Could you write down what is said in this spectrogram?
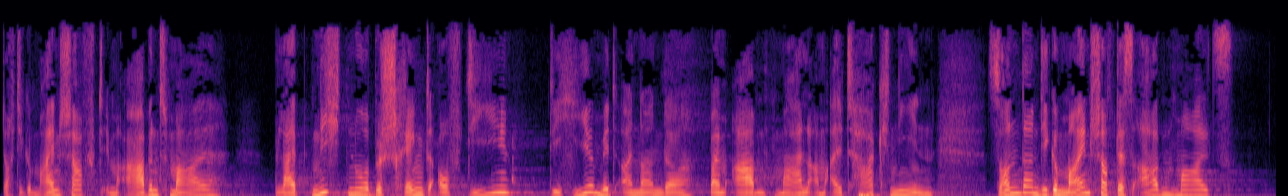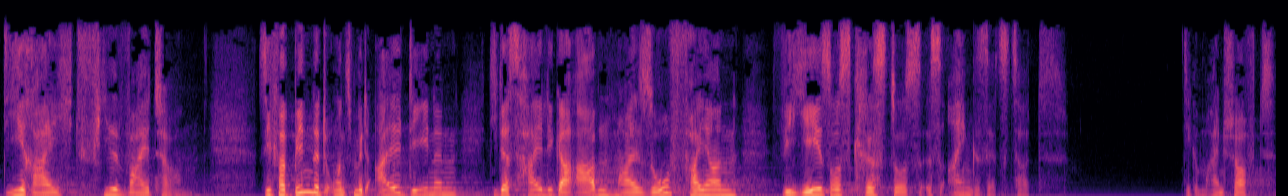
Doch die Gemeinschaft im Abendmahl bleibt nicht nur beschränkt auf die, die hier miteinander beim Abendmahl am Altar knien, sondern die Gemeinschaft des Abendmahls, die reicht viel weiter. Sie verbindet uns mit all denen, die das heilige Abendmahl so feiern, wie Jesus Christus es eingesetzt hat. Die Gemeinschaft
